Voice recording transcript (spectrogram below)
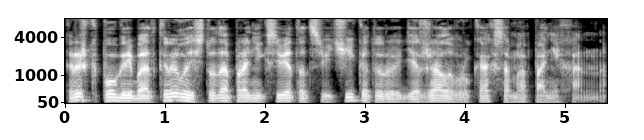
Крышка погреба открылась, туда проник свет от свечи, которую держала в руках сама пани Ханна.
